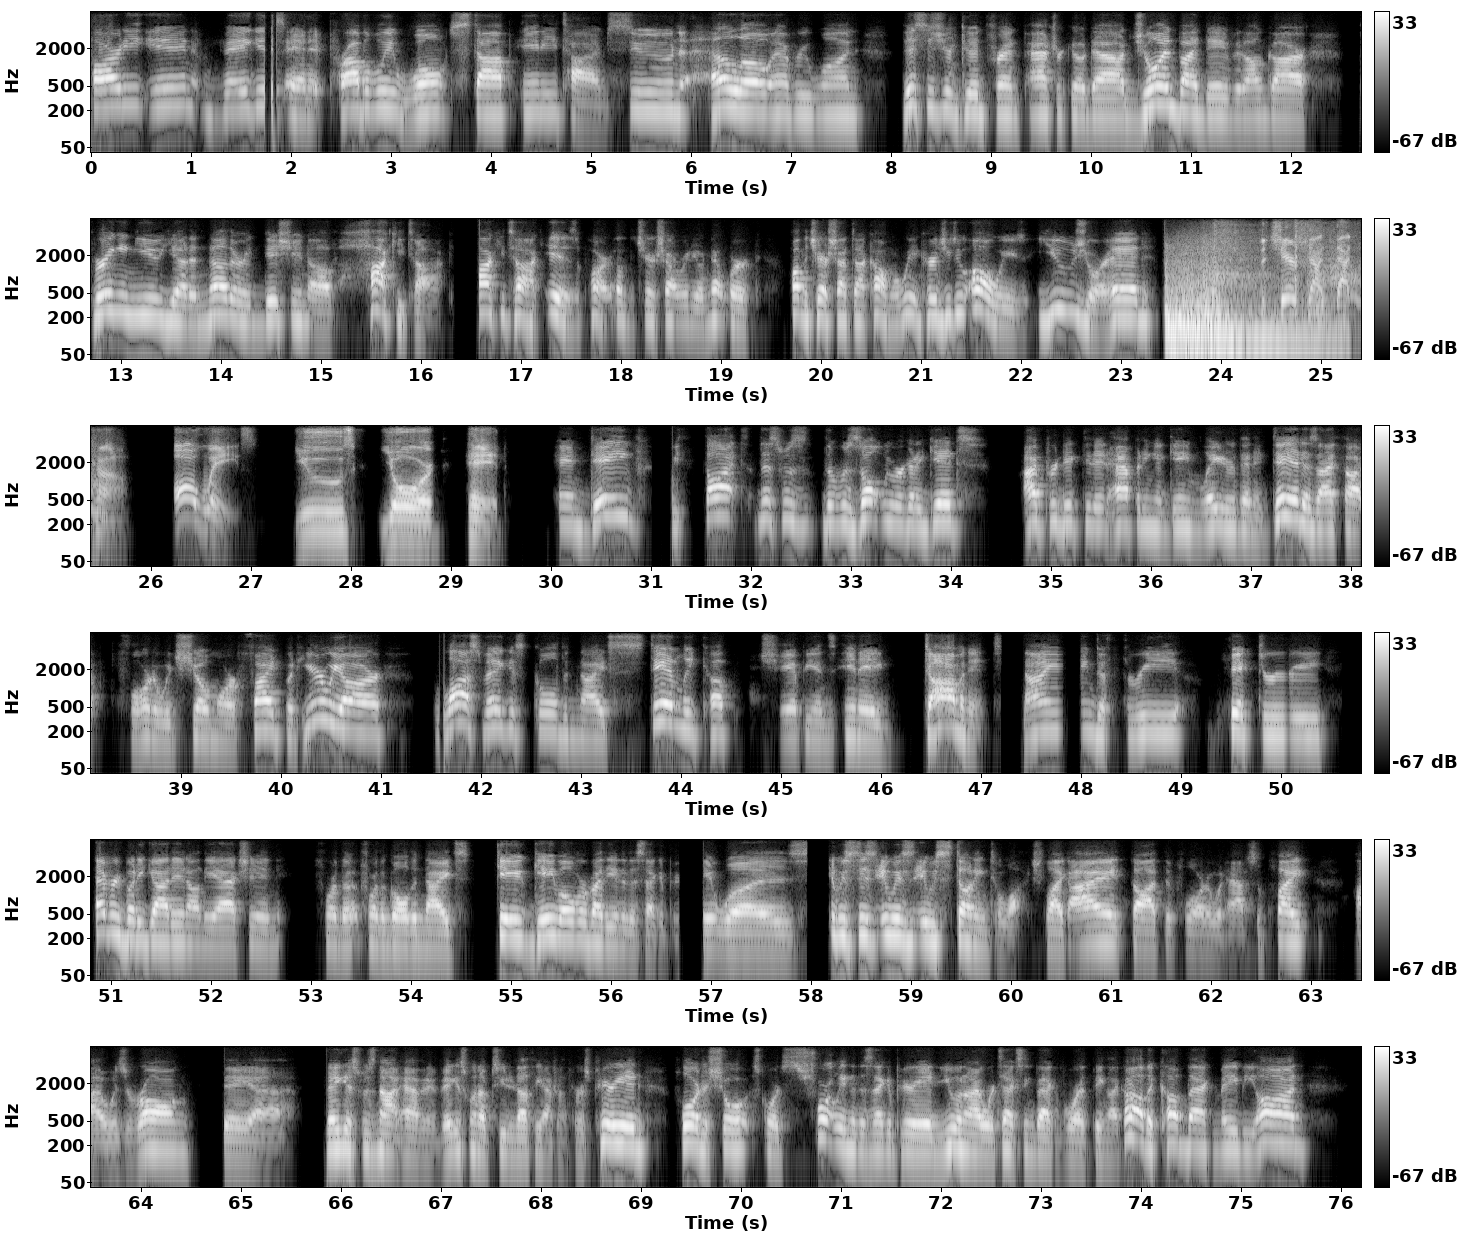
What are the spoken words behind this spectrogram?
Party in Vegas and it probably won't stop anytime soon. Hello, everyone. This is your good friend Patrick O'Dowd, joined by David Ungar, bringing you yet another edition of Hockey Talk. Hockey Talk is a part of the Chairshot Radio Network on thechairshot.com, where we encourage you to always use your head. TheChairShot.com. Always use your head. And Dave, we thought this was the result we were going to get. I predicted it happening a game later than it did, as I thought Florida would show more fight. But here we are, Las Vegas Golden Knights, Stanley Cup champions in a dominant nine to three victory. Everybody got in on the action for the for the Golden Knights. Game game over by the end of the second period. It was it was just it was it was stunning to watch. Like I thought that Florida would have some fight. I was wrong. They uh Vegas was not having it. Vegas went up two to nothing after the first period. Florida short, scored shortly into the second period. You and I were texting back and forth, being like, "Oh, the comeback may be on,"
